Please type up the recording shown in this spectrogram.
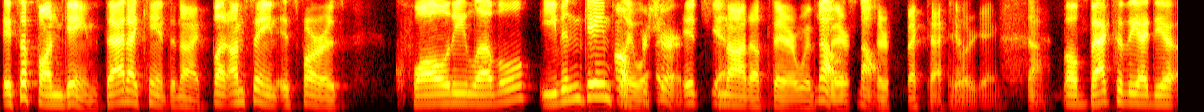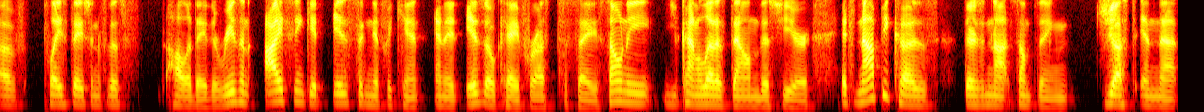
it's a fun game that I can't deny. But I'm saying, as far as quality level, even gameplay Oh, for wise, sure. it's Yeah. not up there with No, their it's not. their spectacular games. well back to the idea of playstation for this holiday the reason i think it is significant and it is okay for us to say sony you kind of let us down this year it's not because there's not something just in that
